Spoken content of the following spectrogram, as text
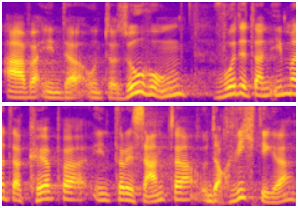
Aber in der Untersuchung wurde dann immer der Körper interessanter und auch wichtiger.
